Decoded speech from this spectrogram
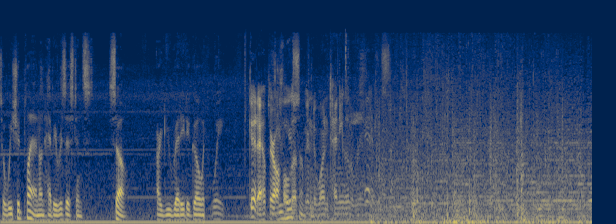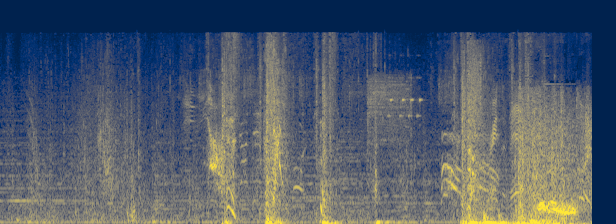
so we should plan on heavy resistance. So, are you ready to go and wait? Good. I hope they're all holed up something? into one tiny little room. Right in the van. Lord,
